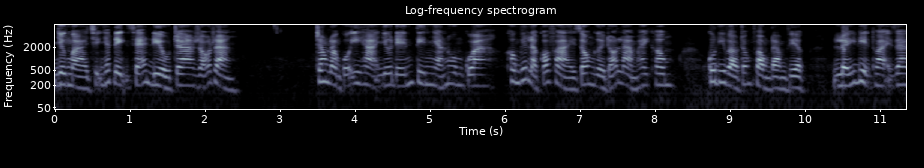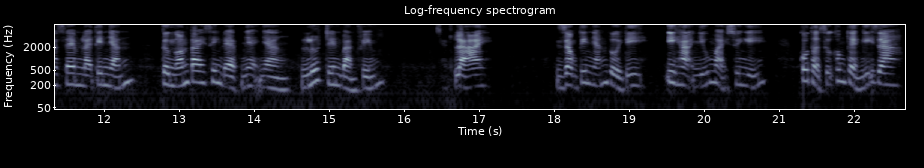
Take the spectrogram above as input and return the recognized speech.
Nhưng mà chị nhất định sẽ điều tra rõ ràng. Trong lòng của Y Hạ nhớ đến tin nhắn hôm qua, không biết là có phải do người đó làm hay không. Cô đi vào trong phòng làm việc, lấy điện thoại ra xem lại tin nhắn, từng ngón tay xinh đẹp nhẹ nhàng lướt trên bàn phím. Là ai? Dòng tin nhắn gửi đi, Y Hạ nhíu mày suy nghĩ. Cô thật sự không thể nghĩ ra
